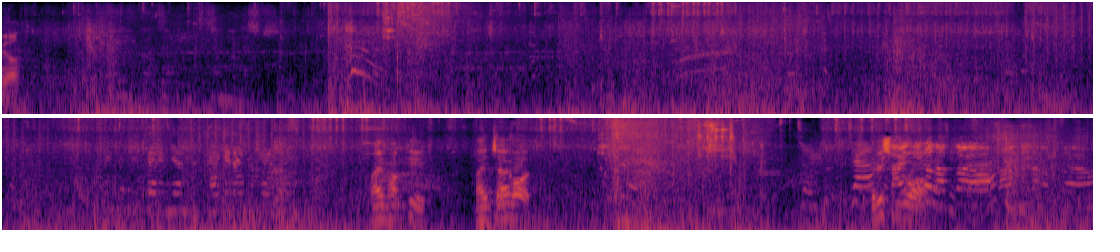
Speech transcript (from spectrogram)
정면. 라인 반피. 라인 짤컷 자, 메르시 라인 좋아. 일어났어요. 라인 일어났어요.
